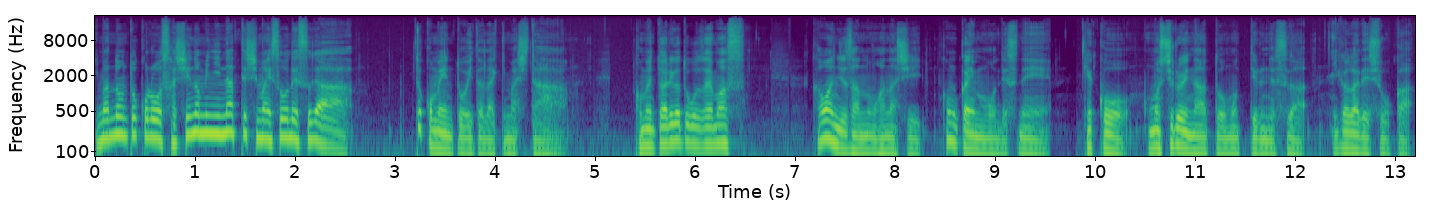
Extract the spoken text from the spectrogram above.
今のところ差し飲みになってしまいそうですが、とコメントをいただきました。コメントありがとうございます。川地さんのお話、今回もですね、結構面白いなと思っているんですが、いかがでしょうか？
